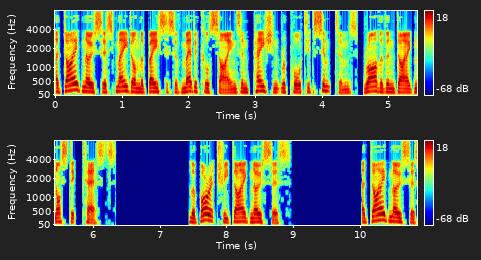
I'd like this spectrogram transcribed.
A diagnosis made on the basis of medical signs and patient-reported symptoms, rather than diagnostic tests Laboratory diagnosis A diagnosis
